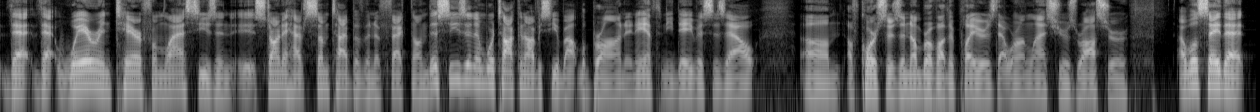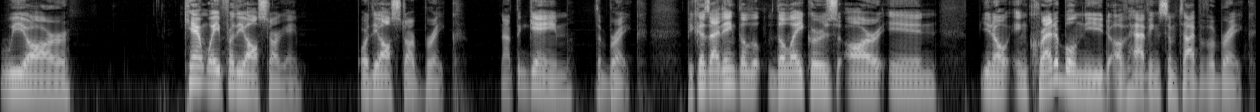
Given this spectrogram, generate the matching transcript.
that that wear and tear from last season is starting to have some type of an effect on this season. And we're talking obviously about LeBron and Anthony Davis is out. Um, of course, there's a number of other players that were on last year's roster. I will say that we are can't wait for the All Star game or the All Star break, not the game, the break, because I think the the Lakers are in you know incredible need of having some type of a break.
